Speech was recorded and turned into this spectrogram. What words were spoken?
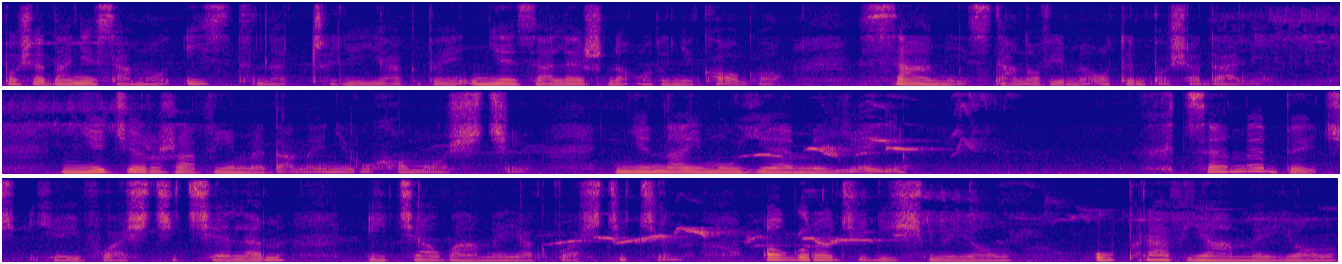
Posiadanie samoistne, czyli jakby niezależne od nikogo. Sami stanowimy o tym posiadaniu. Nie dzierżawimy danej nieruchomości, nie najmujemy jej. Chcemy być jej właścicielem i działamy jak właściciel. Ogrodziliśmy ją, uprawiamy ją,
